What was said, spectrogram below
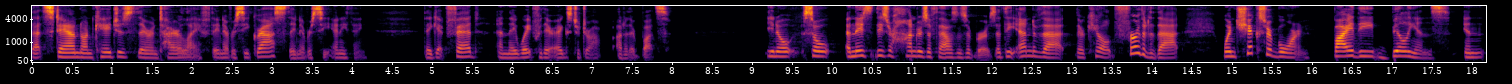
that stand on cages their entire life. They never see grass, they never see anything. They get fed and they wait for their eggs to drop out of their butts. You know, so and these these are hundreds of thousands of birds. At the end of that, they're killed. Further to that, when chicks are born by the billions in,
